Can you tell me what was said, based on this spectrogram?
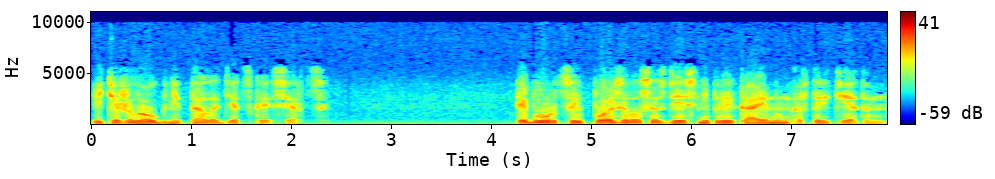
и тяжело угнетало детское сердце. Тыбурций пользовался здесь непререкаемым авторитетом.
